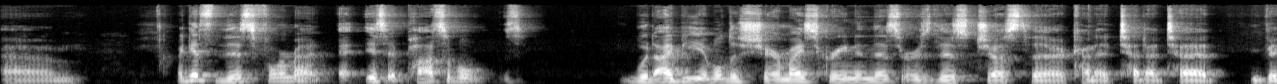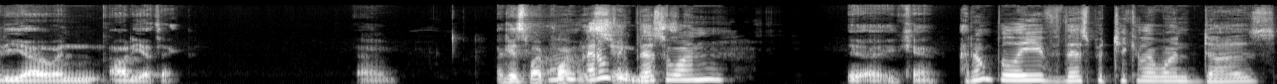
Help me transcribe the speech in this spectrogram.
Um, I guess this format is it possible? Would I be able to share my screen in this, or is this just the kind of tete-a-tete video and audio thing? Um, I guess my point Um, was I don't think this is- one. Yeah, you can't. I don't believe this particular one does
